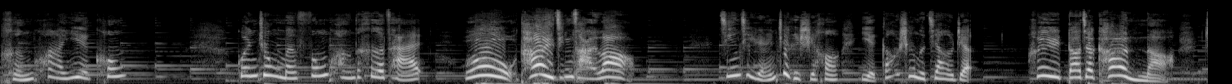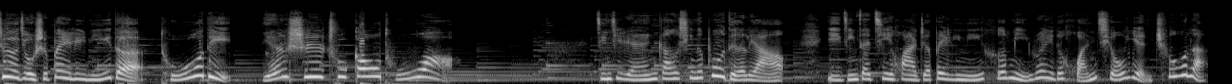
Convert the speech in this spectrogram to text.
横跨夜空。观众们疯狂的喝彩，哦，太精彩了！经纪人这个时候也高声的叫着：“嘿，大家看呐，这就是贝利尼的徒弟，严师出高徒啊！”经纪人高兴的不得了，已经在计划着贝利尼和米瑞的环球演出了。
